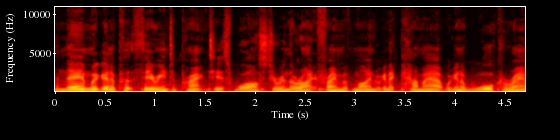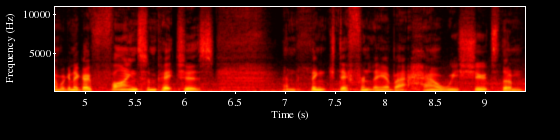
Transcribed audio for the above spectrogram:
And then we're going to put theory into practice whilst you're in the right frame of mind. We're going to come out, we're going to walk around, we're going to go find some pictures and think differently about how we shoot them.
